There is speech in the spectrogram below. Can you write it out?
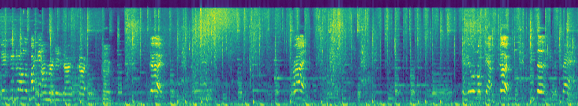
Here, go down the bucket. I'm ready to go. Go. Go. Go. Run. Okay, they're all knocked out. Go. Trash.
